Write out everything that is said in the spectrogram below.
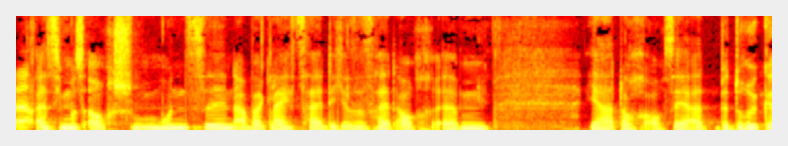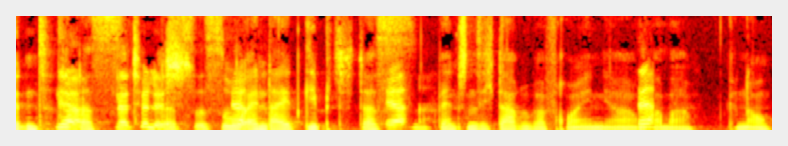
ja. Also ich muss auch schmunzeln, aber gleichzeitig ist es halt auch ähm, ja doch auch sehr bedrückend, ja, dass, natürlich. dass es so ja. ein Leid gibt, dass ja. Menschen sich darüber freuen. Ja. aber genau.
